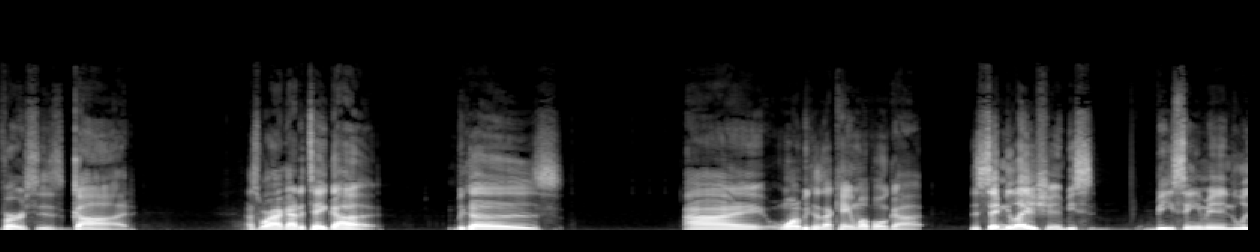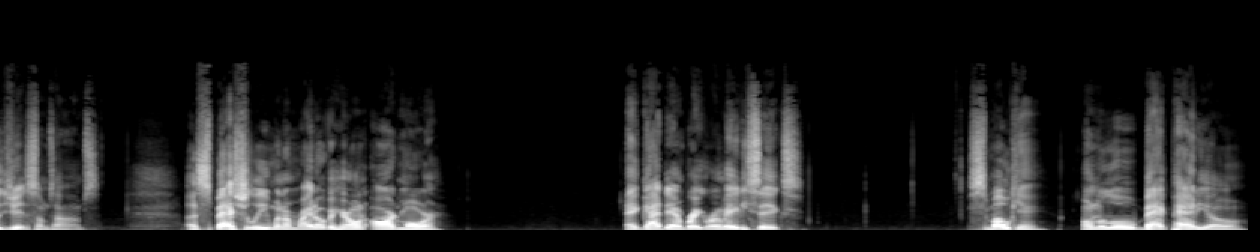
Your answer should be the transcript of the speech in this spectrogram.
versus God. That's where I got to take God because I one because I came up on God. The simulation be be seeming legit sometimes, especially when I'm right over here on Ardmore at goddamn break room 86, smoking on the little back patio,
